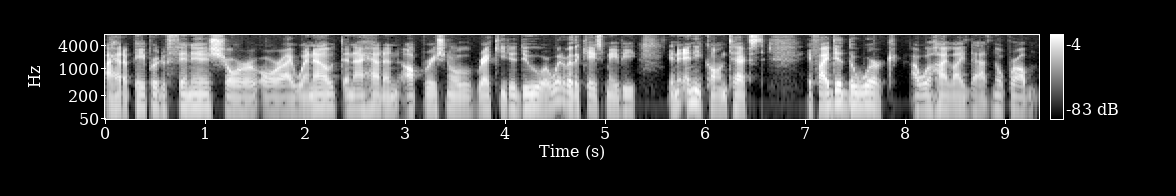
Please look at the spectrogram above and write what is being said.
i had a paper to finish or or i went out and i had an operational recce to do or whatever the case may be in any context. If i did the work i will highlight that no problem.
